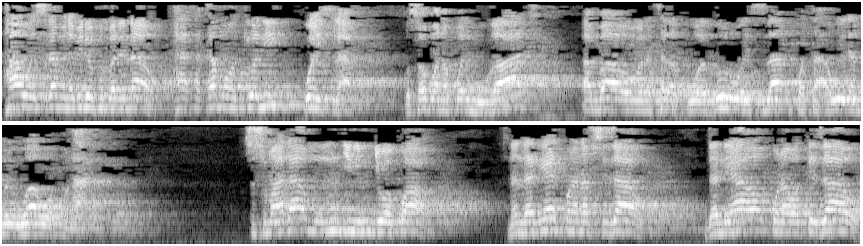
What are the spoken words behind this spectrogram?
Hao waislamu inabidi wapambane nao hata kama wakiwa ni waislamu. Kwa sababu wanakuwa ni bughat ambao wanataka kuwadhuru waislamu kwa taawili ambayo wao wako nayo. Sasa maadamu mji ni mji wa kwao na ndani yake kuna nafsi zao. Ndani yao kuna wake zao.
